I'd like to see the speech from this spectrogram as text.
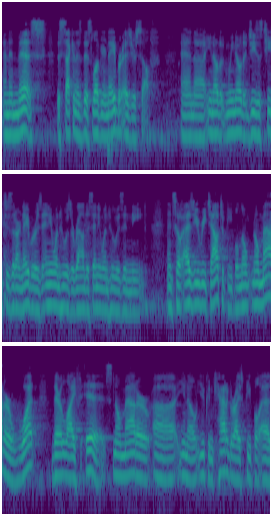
And in this, the second is this love your neighbor as yourself. And uh, you know that we know that Jesus teaches that our neighbor is anyone who is around us, anyone who is in need. And so as you reach out to people, no, no matter what their life is, no matter, uh, you know, you can categorize people as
